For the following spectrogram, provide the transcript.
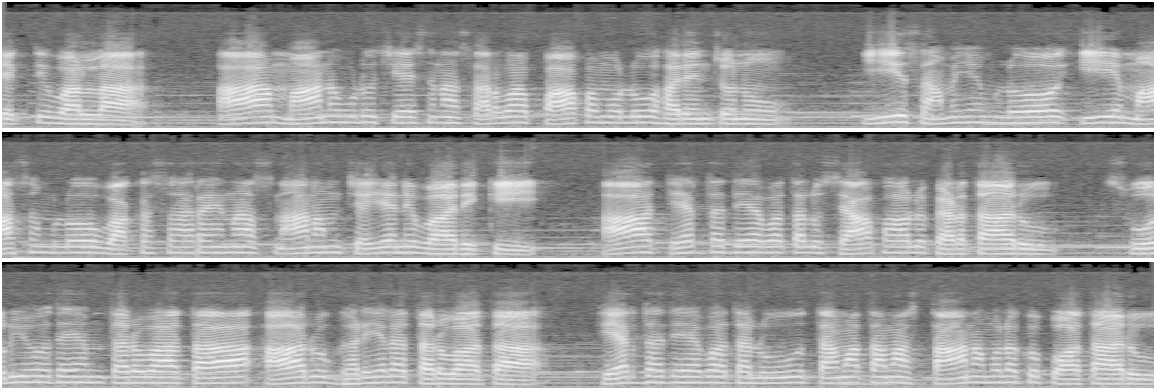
శక్తి వల్ల ఆ మానవుడు చేసిన సర్వ పాపములు హరించును. ఈ సమయంలో ఈ మాసంలో ఒకసారైనా స్నానం చేయని వారికి ఆ తీర్థదేవతలు శాపాలు పెడతారు. సూర్యోదయం తరువాత ఆరు గడియల తరువాత తీర్థదేవతలు తమ తమ స్థానములకు పోతారు.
